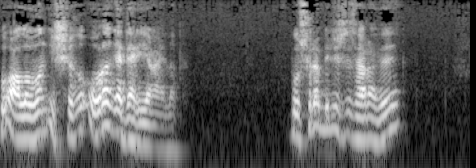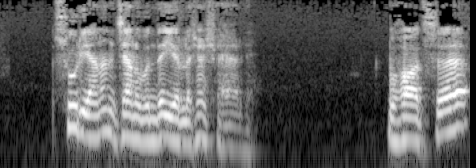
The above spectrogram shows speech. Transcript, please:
Bu alovun işığı ora qədər yayılıb. Bu sıra bilirsiniz haradır? Suriyanın cənubunda yerləşən şəhərdir. Bu hadisə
